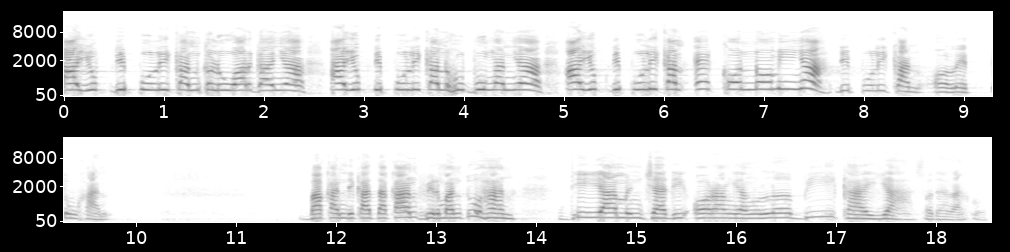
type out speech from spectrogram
Ayub dipulihkan keluarganya, Ayub dipulihkan hubungannya, Ayub dipulihkan ekonominya, dipulihkan oleh Tuhan. Bahkan dikatakan firman Tuhan, dia menjadi orang yang lebih kaya, saudaraku.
